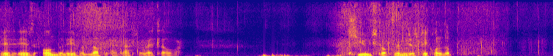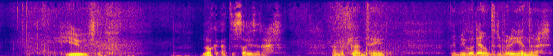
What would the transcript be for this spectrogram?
It is unbelievable. Look at that red clover. Huge stuff. Let me just pick one of them. Huge stuff. Look at the size of that. And the plantain. Let me go down to the very end of it.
